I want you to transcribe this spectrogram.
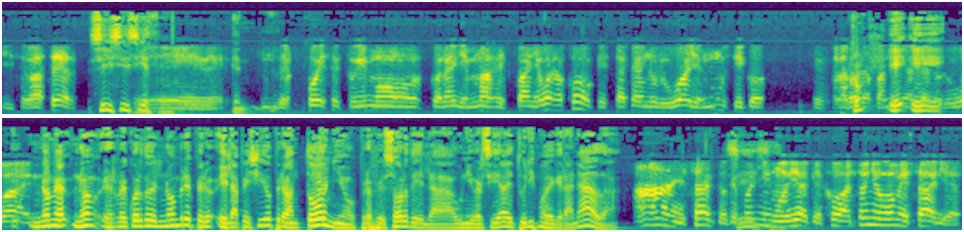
y- y se va a hacer. Sí, sí, sí. es- Eh, en- Después estuvimos con alguien más de España, bueno, Jo, que está acá en Uruguay, el músico, que agarró la pandemia Eh, acá eh, en Uruguay. no me no recuerdo el nombre, pero el apellido, pero Antonio, profesor de la Universidad de Turismo de Granada. Ah, exacto, que Sí, fue el sí. mismo día que Jo, Antonio Gómez Arias,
